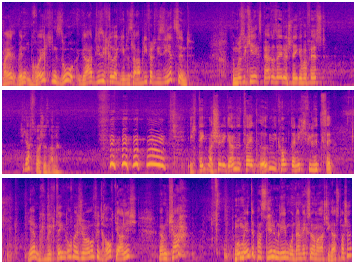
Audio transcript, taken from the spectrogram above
Weil, wenn Bräuking so gerade diese Grillergebnisse abliefert, wie sie jetzt sind, dann muss ich kein Experte sein, dann stelle ich einfach fest, die Gasflasche ist alle. Ich denke mal schon die ganze Zeit, irgendwie kommt da nicht viel Hitze. Ja, ich denke auch manchmal, warum viel raucht ja nicht. Ähm, tja, Momente passieren im Leben und dann wechseln wir mal rasch die Gasflasche.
